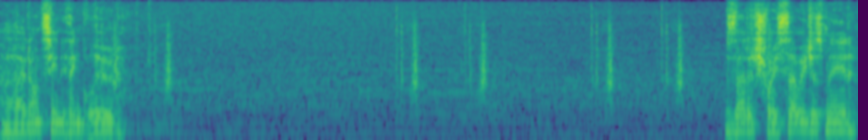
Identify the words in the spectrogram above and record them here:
Uh, I don't see anything glued. Was that a choice that we just made?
